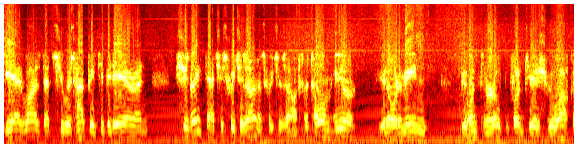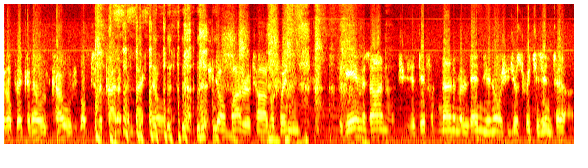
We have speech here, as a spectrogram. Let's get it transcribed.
yeah, it was that she was happy to be there, and she's like that. She switches on and switches off. At home here, you know what I mean. Be hunting her out in front of you. She'll be walking up like an old cow up to the paddock and back down. she don't bother at all. But when the game is on, she's a different animal. Then you know she just switches into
